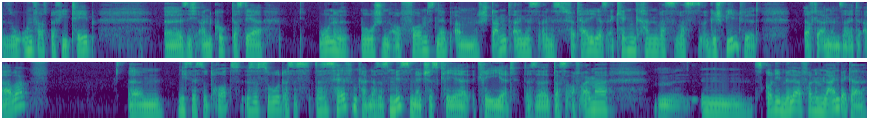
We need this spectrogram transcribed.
so unfassbar viel Tape äh, sich anguckt, dass der ohne Motion auch vorm Snap am Stand eines, eines Verteidigers erkennen kann, was, was gespielt wird auf der anderen Seite. Aber ähm, Nichtsdestotrotz ist es so, dass es, dass es helfen kann, dass es Mismatches kre kreiert, dass er, dass auf einmal mh, mm, Scotty Miller von einem Linebacker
